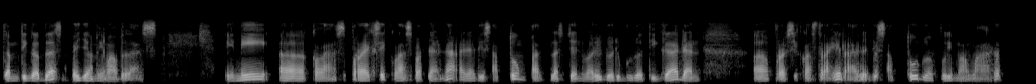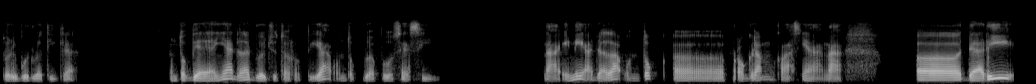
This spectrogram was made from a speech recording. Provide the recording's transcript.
jam 13 sampai jam 15. Ini uh, kelas proyeksi kelas perdana ada di Sabtu 14 Januari 2023 dan uh, proyeksi kelas terakhir ada di Sabtu 25 Maret 2023. Untuk biayanya adalah 2 juta rupiah untuk 20 sesi. Nah, ini adalah untuk uh, program kelasnya. Nah, uh, dari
